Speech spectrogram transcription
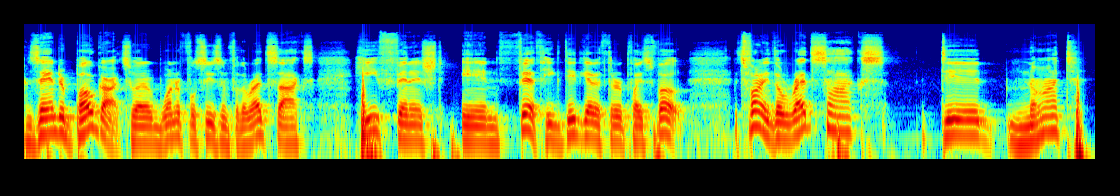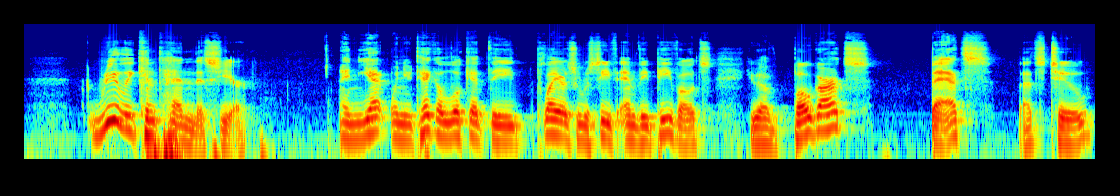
Xander Bogaerts, who had a wonderful season for the Red Sox, he finished in fifth. He did get a third place vote. It's funny, the Red Sox did not really contend this year. And yet, when you take a look at the players who received MVP votes, you have Bogaerts, Betts, that's two,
